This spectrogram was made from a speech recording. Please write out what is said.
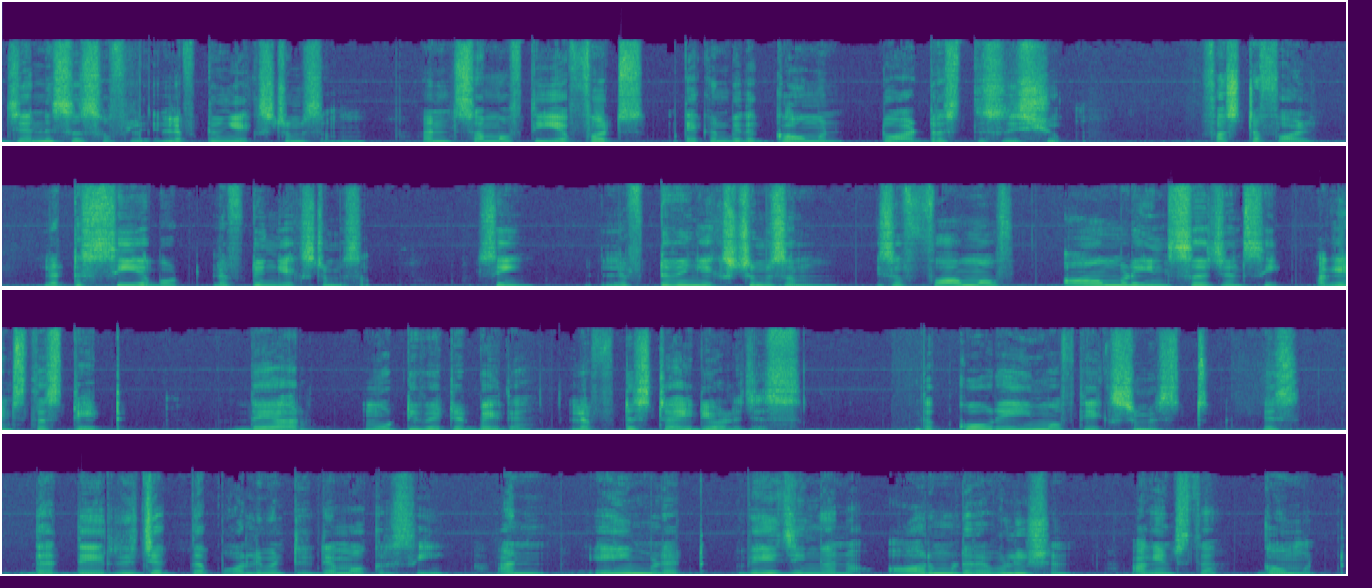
genesis of left wing extremism and some of the efforts taken by the government to address this issue. First of all, let us see about left wing extremism. See, left wing extremism is a form of armed insurgency against the state. They are motivated by the leftist ideologies. The core aim of the extremists is that they reject the parliamentary democracy and aimed at waging an armed revolution against the government.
